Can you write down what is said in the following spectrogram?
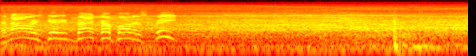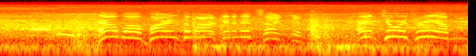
and now he's getting back up on his feet. Elbow finds the mark in the midsection. And two or three of them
